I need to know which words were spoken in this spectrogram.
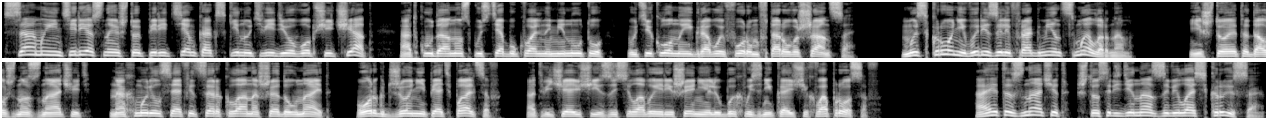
Самое интересное, что перед тем, как скинуть видео в общий чат, откуда оно спустя буквально минуту утекло на игровой форум второго шанса, мы с Крони вырезали фрагмент с Мелорном. И что это должно значить? Нахмурился офицер клана Shadow Knight, орк Джонни Пять Пальцев, отвечающий за силовые решения любых возникающих вопросов. А это значит, что среди нас завелась крыса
